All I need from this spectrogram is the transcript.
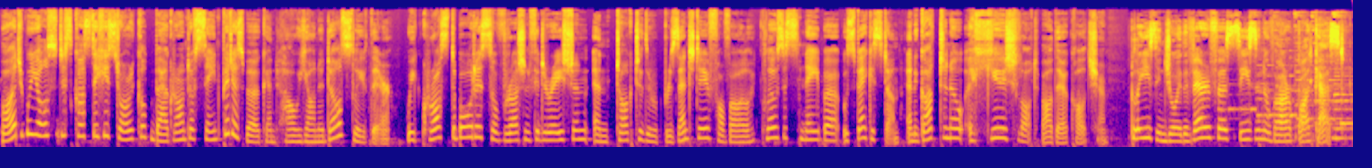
but we also discussed the historical background of St. Petersburg and how young adults live there. We crossed the borders of Russian Federation and talked to the representative of our closest neighbor, Uzbekistan, and got to know a huge lot about their culture. Please enjoy the very first season of our podcast.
